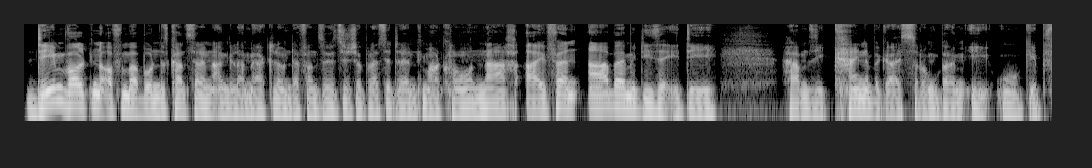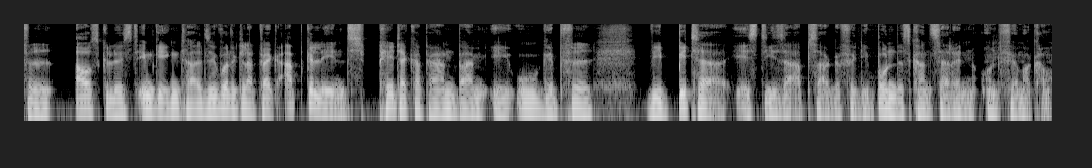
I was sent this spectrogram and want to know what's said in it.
Dem wollten offenbar Bundeskanzlerin Angela Merkel und der französische Präsident Macron nacheifern, aber mit dieser Idee haben sie keine Begeisterung beim EU-Gipfel ausgelöst. Im Gegenteil, sie wurde glattweg abgelehnt. Peter Kapern beim EU-Gipfel. Wie bitter ist diese Absage für die Bundeskanzlerin und für Macron?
